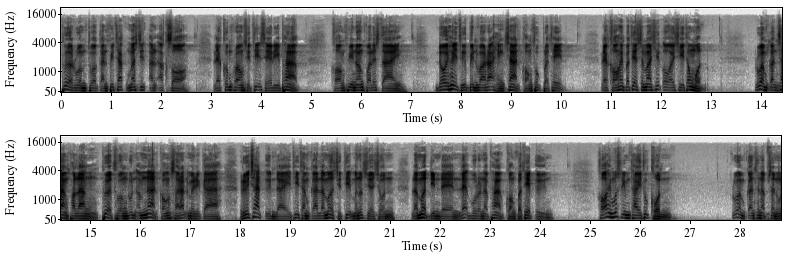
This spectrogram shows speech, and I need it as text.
เพื่อรวมตัวกันพิทักษ์มัสยิดอัลอักซอและคุ้มครองสิทธิเสรีภาพของพี่น้องปาเลสไตน์ โดยให้ถือเป็นวาระแห่งชาติของทุกประเทศ และขอให้ประเทศสมาชิก OIC ทั้งหมด ร่วมกันสร้างพลังเพื่อทวงดุลอำนาจของสหรัฐอเมริกา หรือชาติอื่นใดที่ทำการละเมิดสิทธิมนุษยชน ละเมิดดินแดนและบูรณภาพของประเทศอื่น ขอให้มุสลิมไทยทุกคน ร่วมกันสนับสนุน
